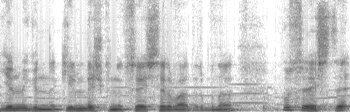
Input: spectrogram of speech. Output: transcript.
20 günlük, 25 günlük süreçleri vardır bunların. Bu süreçte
